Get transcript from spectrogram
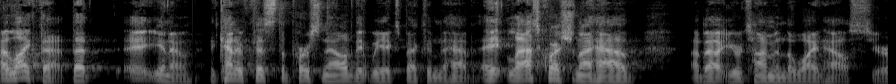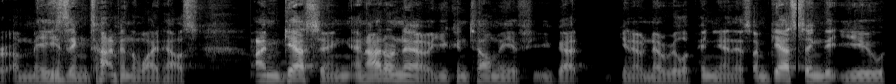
I like that. That eh, you know, it kind of fits the personality that we expect him to have. Hey, last question I have about your time in the White House, your amazing time in the White House. I'm guessing, and I don't know. You can tell me if you've got you know no real opinion on this. I'm guessing that you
